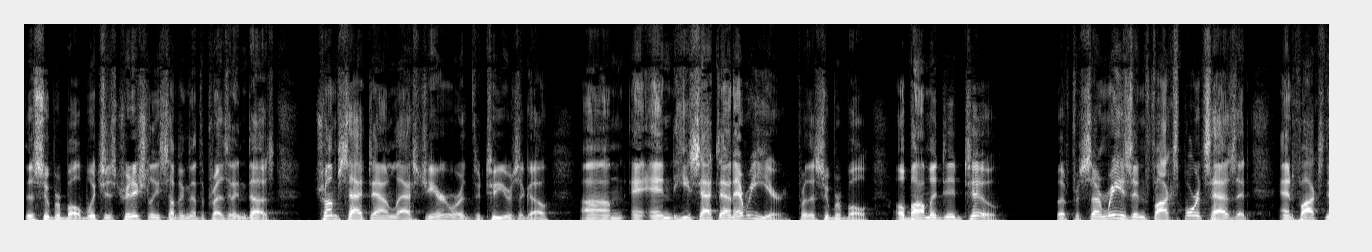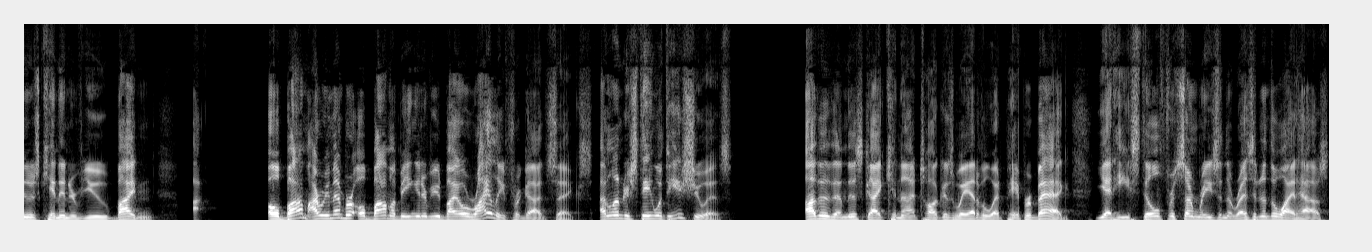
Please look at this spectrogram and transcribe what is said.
the Super Bowl, which is traditionally something that the president does. Trump sat down last year or two years ago, um, a- and, he sat down every year for the Super Bowl. Obama did too. But for some reason, Fox Sports has it, and Fox News can't interview Biden. Obama, I remember Obama being interviewed by O'Reilly, for God's sakes. I don't understand what the issue is other than this guy cannot talk his way out of a wet paper bag. Yet he's still, for some reason, the resident of the White House,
